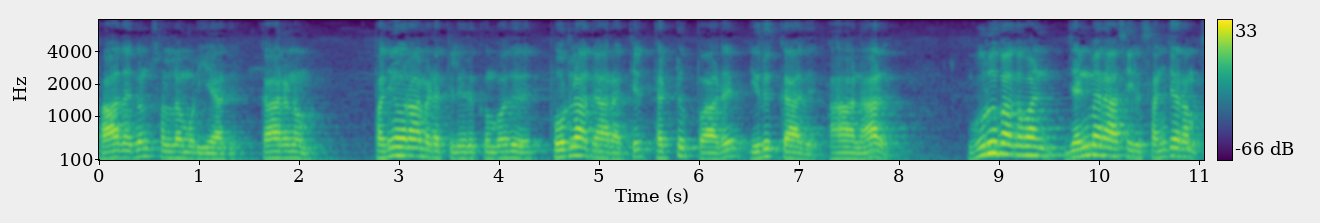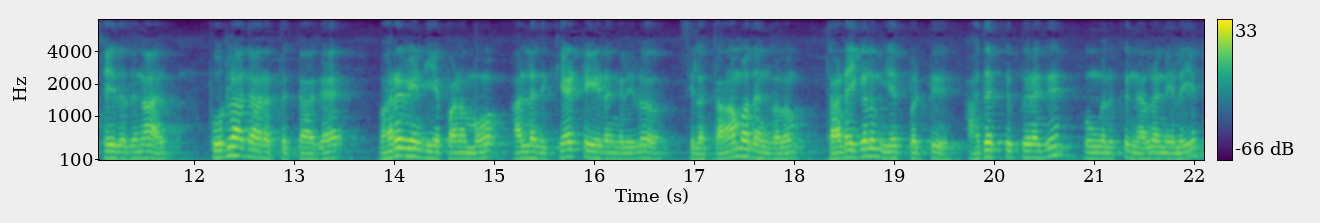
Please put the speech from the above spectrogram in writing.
பாதகம் சொல்ல முடியாது. காரணம் பதினோராம் இடத்தில் இருக்கும்போது பொருளாதாரத்தில் தட்டுப்பாடு இருக்காது. ஆனால் குரு பகவான் ஜென்ம ராசியில் சஞ்சரம் செய்ததினால் பொருளாதாரத்துக்காக வரவேண்டிய பணமோ அல்லது கேட்ட இடங்களிலோ சில தாமதங்களும் தடைகளும் ஏற்பட்டு அதற்கு பிறகு உங்களுக்கு நல்ல நிலையில்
